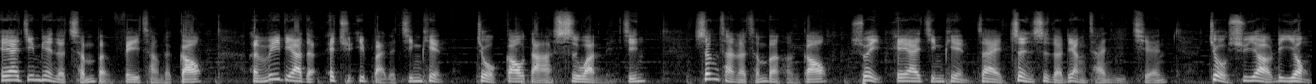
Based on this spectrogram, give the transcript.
，AI 晶片的成本非常的高，NVIDIA 的 H 一百的晶片就高达四万美金，生产的成本很高，所以 AI 晶片在正式的量产以前，就需要利用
